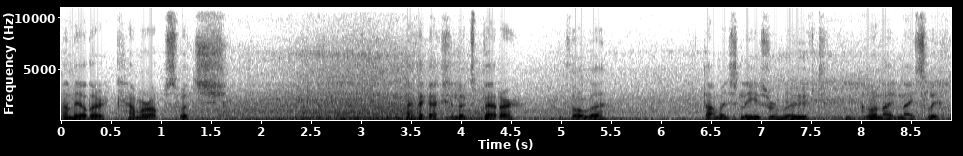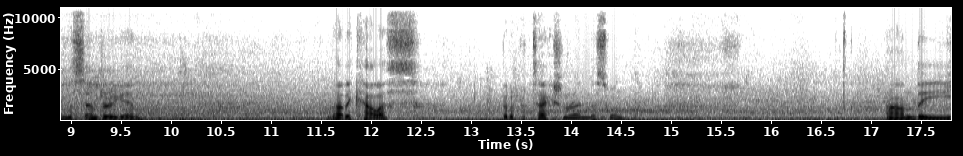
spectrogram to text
and the other Chamaerops which I think actually looks better with all the damaged leaves removed growing out nicely from the centre again. Radicalis, bit of protection around this one. And the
